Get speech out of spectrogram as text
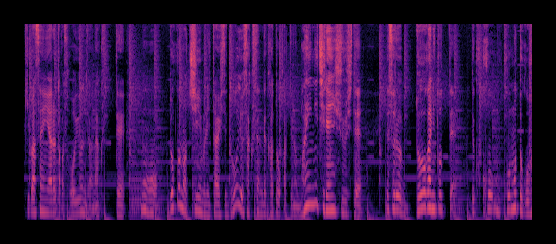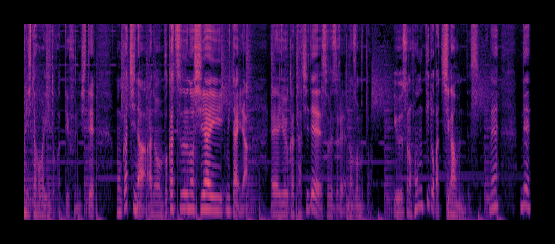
騎馬戦やるとかそういうんではなくってもうどこのチームに対してどういう作戦で勝とうかっていうのを毎日練習してでそれを動画に撮ってでこここうもっとこういうふうにした方がいいとかっていうふうにしてもうガチなあの部活の試合みたいな、えー、いう形でそれぞれ臨むというその本気度が違うんですよね。で、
